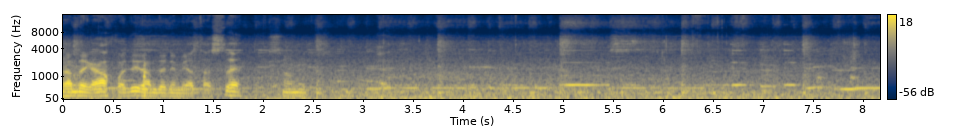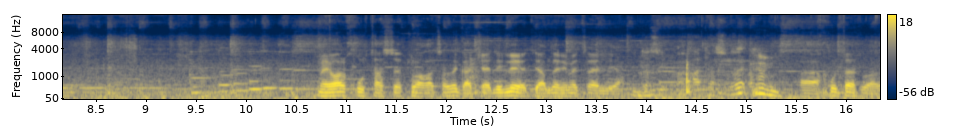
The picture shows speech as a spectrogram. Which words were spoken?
რამდენი გახვედი რამდენიმე ათასზე 3000. მე ვარ 500-ზე თუ რაღაცა და გაჭედილი ერთი რამდენიმე წელია 1000-ზე. აა 500 ვარ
